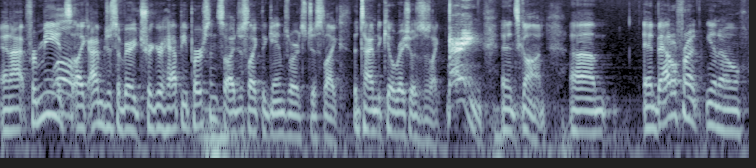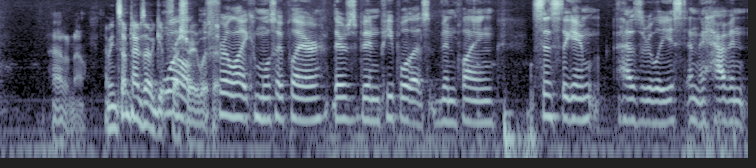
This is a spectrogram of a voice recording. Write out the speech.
And I, for me, it's like I'm just a very trigger happy person, so I just like the games where it's just like the time to kill ratio is just like bang and it's gone. Um, and Battlefront, you know, I don't know. I mean, sometimes I would get frustrated with it. for like multiplayer, there's been people that's been playing since the game has released, and they haven't.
